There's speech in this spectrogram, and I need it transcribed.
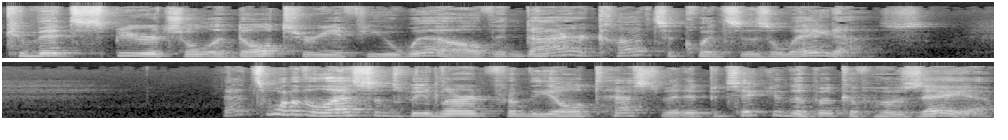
commit spiritual adultery, if you will, then dire consequences await us. That's one of the lessons we learned from the Old Testament, in particular the book of Hosea.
